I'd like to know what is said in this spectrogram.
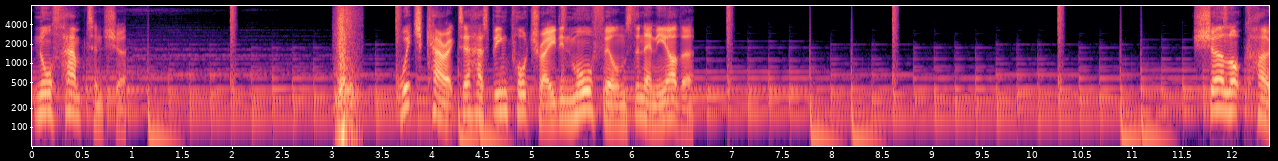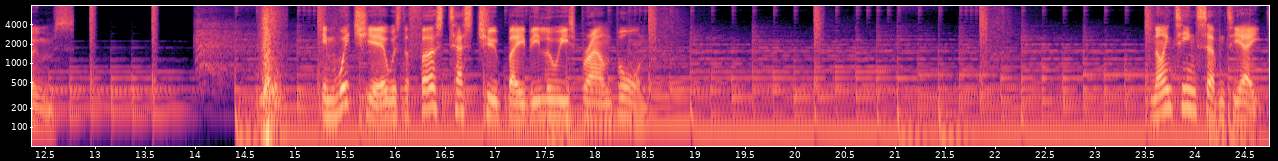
Northamptonshire. Which character has been portrayed in more films than any other? Sherlock Holmes. In which year was the first test tube baby Louise Brown born? Nineteen seventy-eight.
